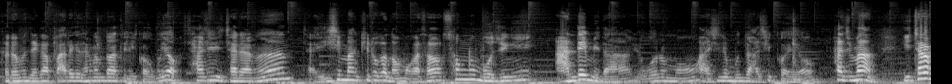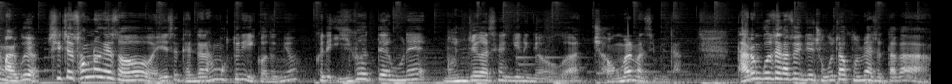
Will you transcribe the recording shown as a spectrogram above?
그러면 제가 빠르게 상담 도와드릴 거고요. 사실 이 차량은 자, 20만 킬로가 넘어가서 성능 보증이 안 됩니다. 요거는 뭐 아시는 분들 아실 거예요. 하지만 이 차량 말고요. 실제 성능에서 AS 된다는 항목들이 있거든요. 근데 이것 때문에 문제가 생기는 경우가 정말 많습니다 다른 곳에 가서 이제 중고차 구매하셨다가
